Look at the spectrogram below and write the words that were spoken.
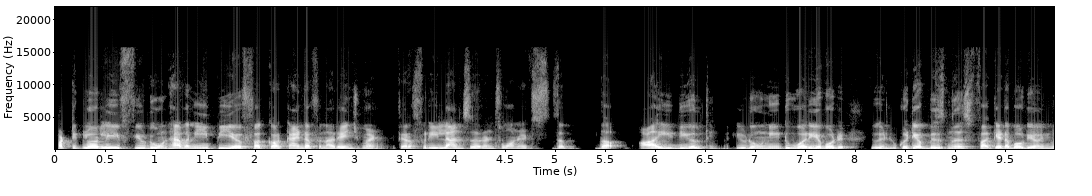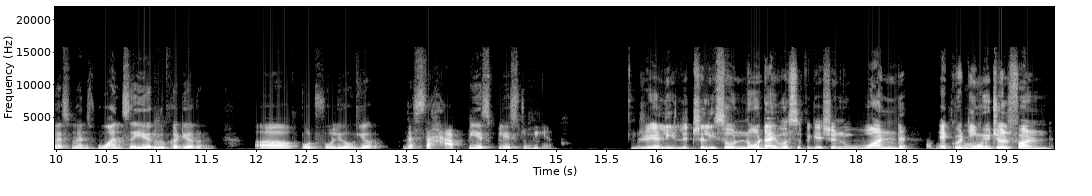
Particularly if you don't have an EPF or kind of an arrangement, if you're a freelancer and so on, it's the, the ideal thing. You don't need to worry about it. You can look at your business, forget about your investments once a year, look at your uh, portfolio. You're, that's the happiest place to be in. Really, literally. So no diversification. One equity More, mutual fund,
